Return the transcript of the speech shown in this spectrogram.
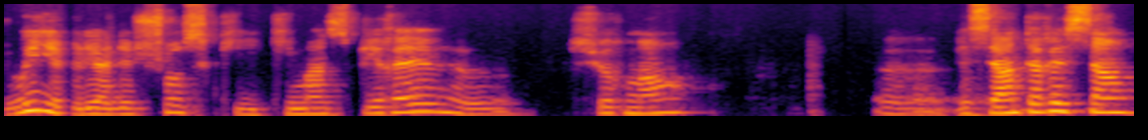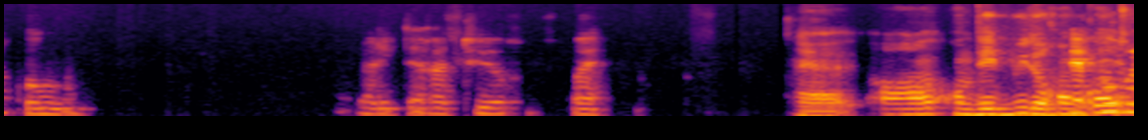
oui, il y a des choses qui, qui m'inspiraient euh, sûrement. Euh, et c'est intéressant comme, la littérature. Ouais. Euh, en, début de rencontre.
